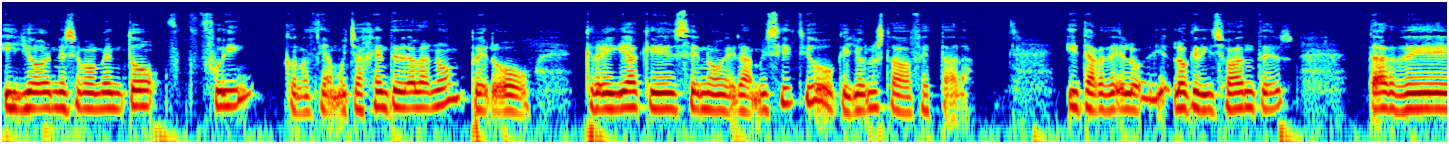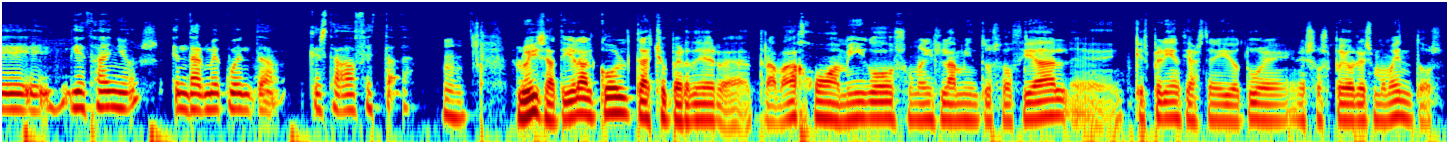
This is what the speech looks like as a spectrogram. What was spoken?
y yo en ese momento fui, conocía a mucha gente de Alanon, pero creía que ese no era mi sitio o que yo no estaba afectada. Y tardé, lo, lo que he dicho antes, tardé 10 años en darme cuenta que estaba afectada. Luis, ¿a ti el alcohol te ha hecho perder eh, trabajo, amigos, un aislamiento social? Eh, ¿Qué experiencia has tenido tú en esos peores momentos?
